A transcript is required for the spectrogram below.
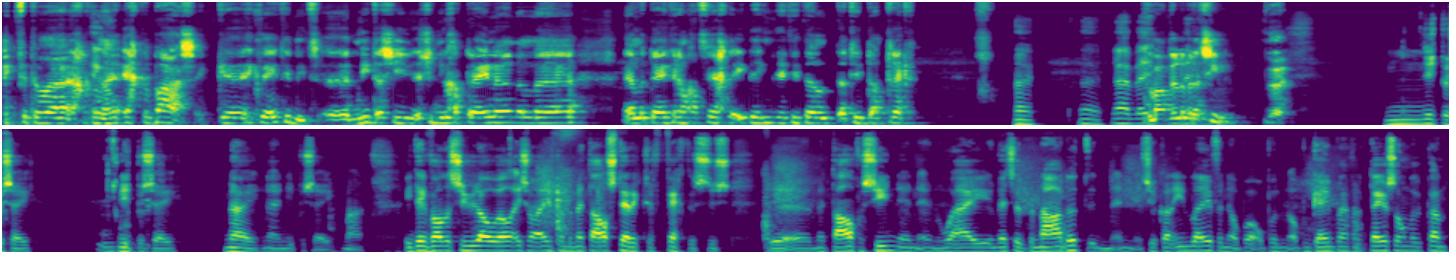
Ik vind hem eh, echt Ik een echte baas. Ik, eh, ik weet het niet. Eh, niet als je, als je nu gaat trainen dan, eh, en meteen tegen hem gaat vechten. Ik denk niet dat hij, dan, dat, hij dat trekt. Nee. nee. Ja, weet- Maar willen we weet- dat zien? Nee. Niet per se. Niet per se. Nee, nee, niet per se. Maar ik denk wel dat Suro wel is wel een van de mentaal sterkste vechters. Dus eh, mentaal gezien en, en hoe hij een wedstrijd benadert en, en zich kan inleven en op, op, een, op een gameplan van de tegenstander kan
